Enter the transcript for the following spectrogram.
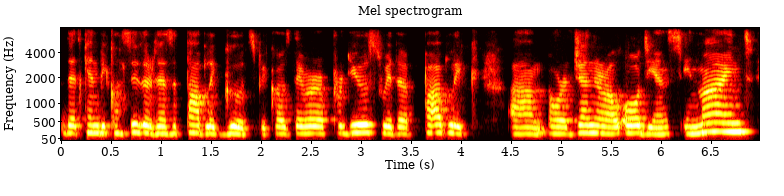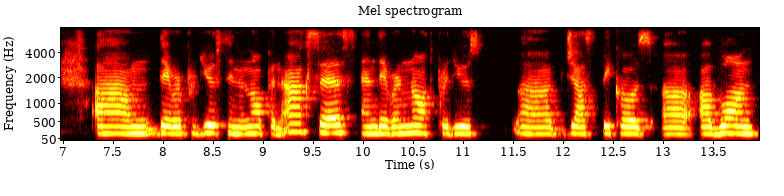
that can be considered as a public goods because they were produced with a public um, or general audience in mind. Um, they were produced in an open access and they were not produced uh, just because uh, one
